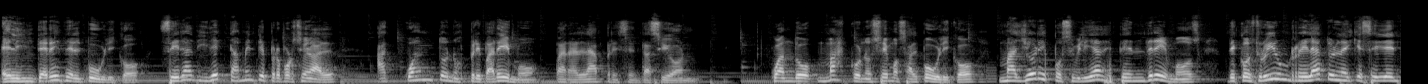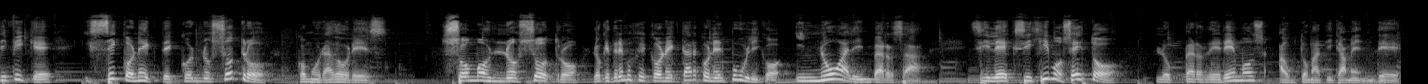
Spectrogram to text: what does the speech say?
El interés del público será directamente proporcional a cuánto nos preparemos para la presentación. Cuando más conocemos al público, mayores posibilidades tendremos de construir un relato en el que se identifique y se conecte con nosotros como oradores. Somos nosotros los que tenemos que conectar con el público y no a la inversa. Si le exigimos esto, lo perderemos automáticamente.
